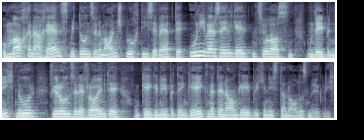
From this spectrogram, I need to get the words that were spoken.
und machen auch ernst mit unserem Anspruch, diese Werte universell gelten zu lassen und eben nicht nur für unsere Freunde und gegenüber den Gegnern, den angeblichen, ist dann alles möglich.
